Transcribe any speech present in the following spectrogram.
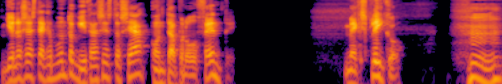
Yo no sé hasta qué punto quizás esto sea contraproducente. Me explico. Hmm.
